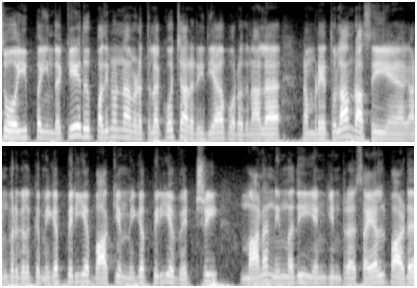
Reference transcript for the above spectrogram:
ஸோ இப்போ இந்த கேது பதினொன்றாம் இடத்துல கோச்சார ரீதியாக போகிறதுனால நம்முடைய துலாம் ராசி அன்பர்களுக்கு மிகப்பெரிய பாக்கியம் மிகப்பெரிய வெற்றி மன நிம்மதி என்கின்ற செயல்பாடு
